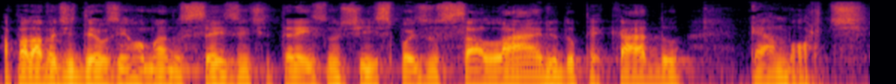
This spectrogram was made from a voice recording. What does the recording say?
A palavra de Deus em Romanos 6, 23 nos diz: Pois o salário do pecado é a morte,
